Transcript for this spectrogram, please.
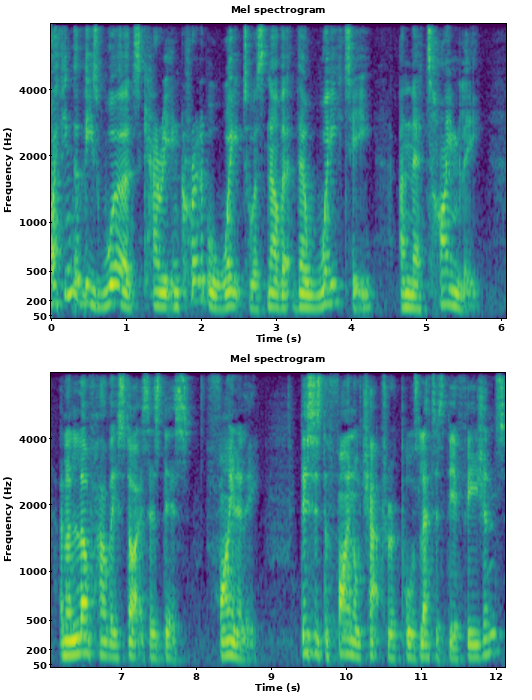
I think that these words carry incredible weight to us now that they're weighty and they're timely. And I love how they start. It says this finally. This is the final chapter of Paul's letter to the Ephesians,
